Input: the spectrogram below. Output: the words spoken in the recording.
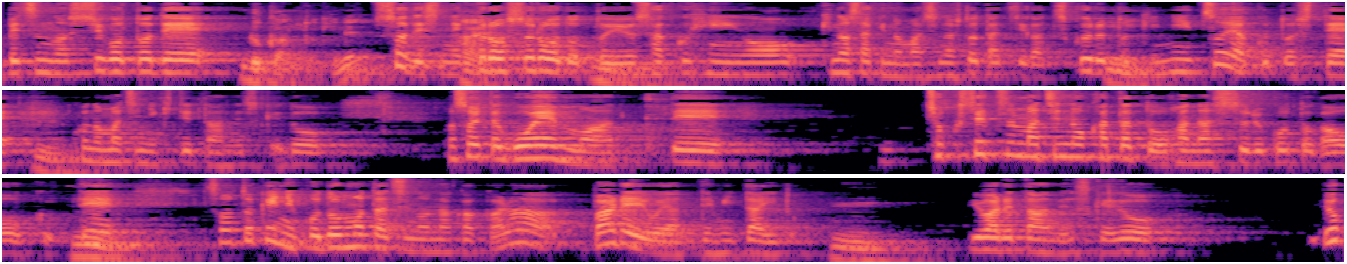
別の仕事で。ルカの時ね。そうですね、はい、クロスロードという作品を城崎の町の人たちが作る時に通訳としてこの町に来てたんですけど、まあ、そういったご縁もあって、直接町の方とお話しすることが多くて、うん、その時に子供たちの中からバレエをやってみたいと言われたんですけど、よ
